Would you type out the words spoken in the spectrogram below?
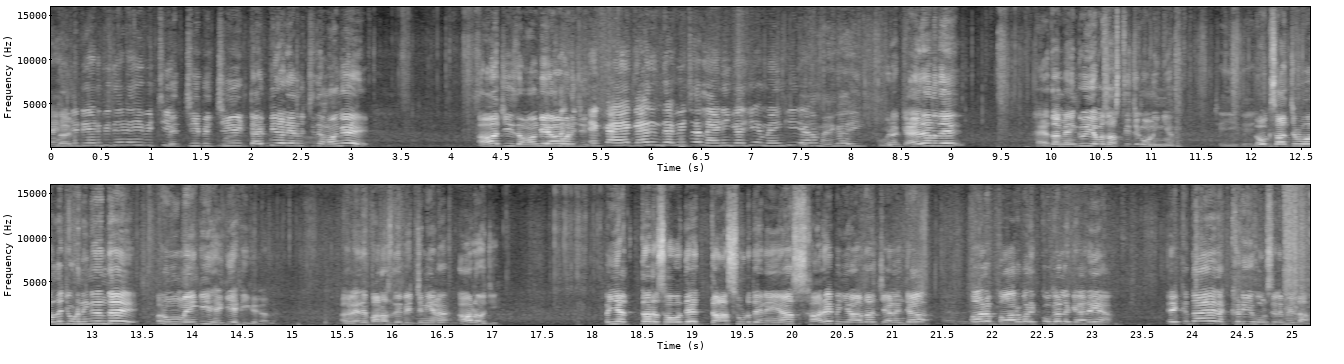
ਇਹ ਡੇਣ ਵੀ ਦੇਣੇ ਵਿੱਚ ਹੀ। ਵਿੱਚੀ ਵਿੱਚੀ ਟੈਬੀ ਵਾਲਿਆਂ ਨੂੰ ਵਿੱਚ ਦੇਵਾਂਗੇ। ਆਹ ਚੀਜ਼ ਦੇਵਾਂਗੇ ਆਹ ਵਾਲੀ ਚੀਜ਼। ਇੱਕ ਐ ਕਹਿ ਦਿੰਦੇ ਵੀ ਚੱਲ ਲੈਣੀ ਗਾ ਜੀ ਇਹ ਮਹਿੰਗੀ ਆ। ਮਹਿੰਗਾ ਜੀ। ਕੋਈ ਨਾ ਕਹਿ ਦੇਣ ਦੇ ਹੈ ਤਾਂ ਮਹਿੰਗੀ ਹੋਈ ਆ ਬਸ ਸਸਤੀ ਚਕਾਉਣੀ ਆ। ਠੀਕ ਹੈ ਲੋਕ ਸੱਚ ਬੋਲਦੇ ਝੂਠ ਨਹੀਂ ਦਿੰਦੇ ਪਰ ਉਹ ਮਹਿੰਗੀ ਹੈਗੀ ਆ ਠੀਕ ਹੈ ਗੱਲ। ਅਗਲੇ ਨੇ 1200 ਦੀ ਵੇਚਣੀ ਆ ਨਾ ਆਹ ਲਓ ਜੀ। 7500 ਦੇ 10 ਸੂਟ ਦੇਣੇ ਆ ਸਾਰੇ ਪੰਜਾਬ ਦਾ ਚੈਲੰਜ ਆ ਪਰ ਬਾਰ-ਬਾਰ ਇੱਕੋ ਗੱਲ ਕਹਿ ਰਹੇ ਆ ਇੱਕ ਤਾਂ ਇਹ ਰੱਖੜੀ ਹੋਲਸੇਲ ਮੇਲਾ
